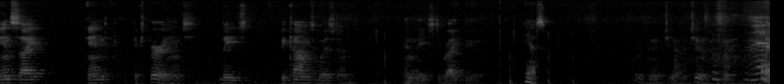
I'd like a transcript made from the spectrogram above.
insight, and experience leads, becomes wisdom, and leads to right view. Yes. Two out of two. Yeah.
